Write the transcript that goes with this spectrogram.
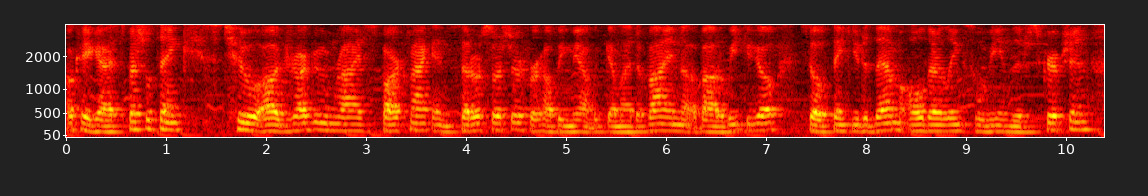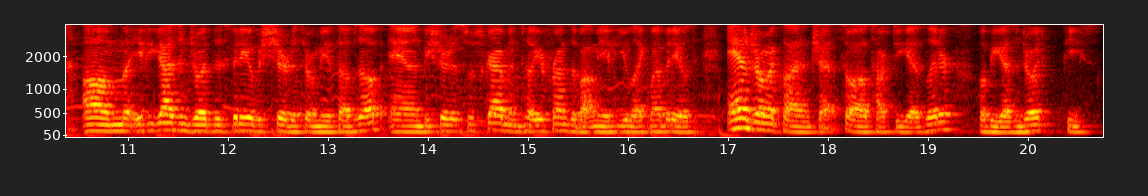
Okay guys, special thanks to uh, Dragoon Ry, Sparkmac, and Setosorcerer for helping me out with Get My Divine about a week ago. So thank you to them. All their links will be in the description. Um, if you guys enjoyed this video, be sure to throw me a thumbs up, and be sure to subscribe and tell your friends about me if you like my videos, and join my clan chat. So I'll talk to you guys later. Hope you guys enjoyed. Peace.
